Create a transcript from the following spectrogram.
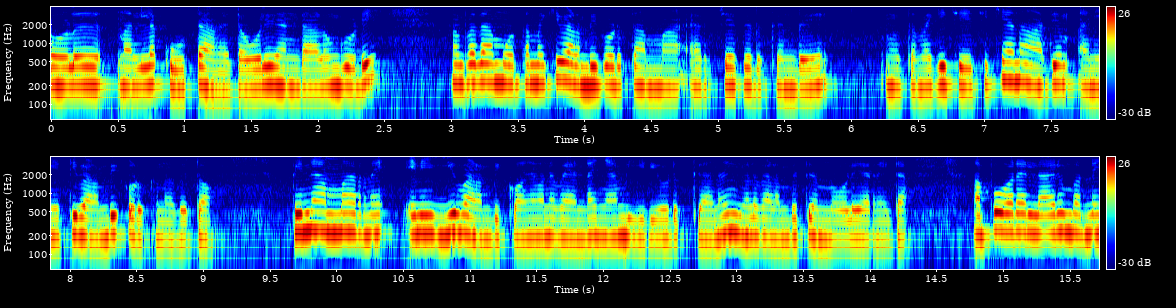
ഓൾ നല്ല കൂട്ടാണ് കേട്ടോ ഓൽ രണ്ടാളും കൂടി. അപ്പോൾ അതാ മൂത്തമ്മയ്ക്ക് വിളമ്പി കൊടുത്ത അമ്മ ഇറച്ചിയൊക്കെ എടുക്കുന്നുണ്ട് മൂത്തമ്മയ്ക്ക് ചേച്ചിക്കാണ് ആദ്യം അനിയത്തി വിളമ്പി കൊടുക്കുന്നത് കേട്ടോ പിന്നെ അമ്മ പറഞ്ഞ് ഇനി ഈ വിളമ്പിക്കോ. ഞാൻ പറഞ്ഞു വേണ്ട ഞാൻ വീഡിയോ എടുക്കുകയാണ്. നിങ്ങൾ വിളമ്പി തിന്നോളി പറഞ്ഞിട്ടാ. അപ്പോൾ ഓരെല്ലാവരും പറഞ്ഞു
